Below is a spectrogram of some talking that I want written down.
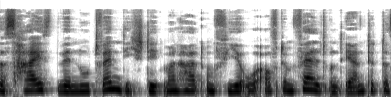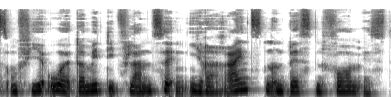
Das heißt, wenn notwendig, steht man halt um 4 Uhr auf dem Feld und erntet das um 4 Uhr, damit die Pflanze in ihrer reinsten und besten Form ist.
